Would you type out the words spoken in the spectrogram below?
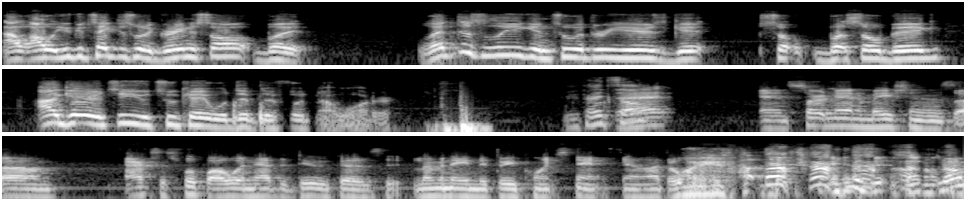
I, I, you can take this with a grain of salt, but let this league in two or three years get so but so big, I guarantee you, 2K will dip their foot in that water. You think so? That and certain animations, um, Axis Football wouldn't have to do because eliminating the three point stance, they don't have to worry about that. no,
